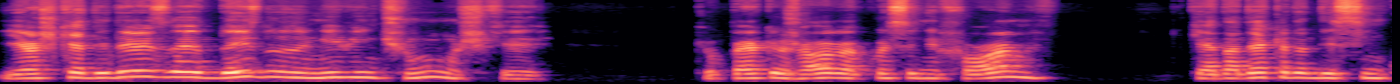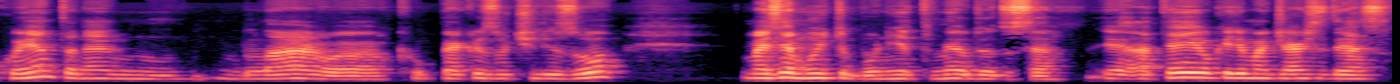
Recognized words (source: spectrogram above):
e acho que é desde, desde 2021, acho que, que o Packers joga com esse uniforme, que é da década de 50, né? Lá que o Packers utilizou, mas é muito bonito, meu Deus do céu. É, até eu queria uma jersey dessa.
